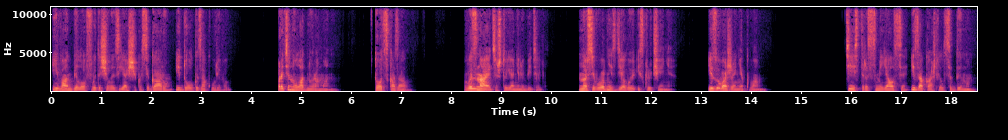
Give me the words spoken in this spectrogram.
Иван Белов вытащил из ящика сигару и долго закуривал. Протянул одну Роману. Тот сказал, «Вы знаете, что я не любитель, но сегодня сделаю исключение из уважения к вам. Тесть рассмеялся и закашлялся дымом.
